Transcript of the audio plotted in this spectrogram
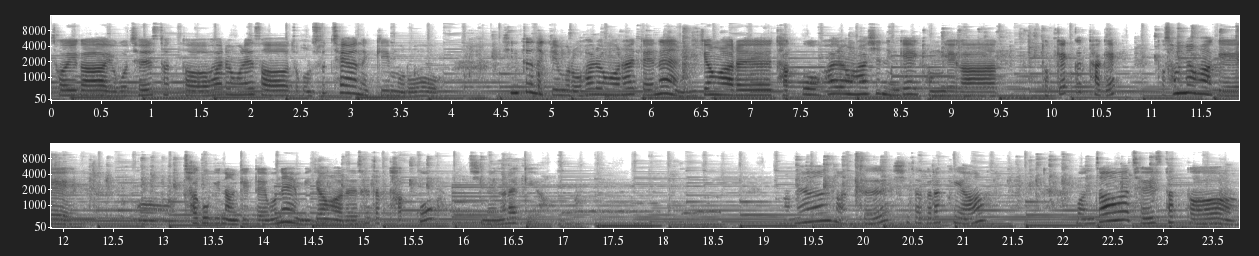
저희가 이거 젤 starter 활용을 해서 조금 수채화 느낌으로 틴트 느낌으로 활용을 할 때는 미경화를 닦고 활용하시는 게 경계가 더 깨끗하게 더 선명하게 어, 자국이 남기 때문에 미경화를 살짝 닦고 진행을 할게요. 그러면 아트 시작을 할게요. 먼저 젤 starter를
